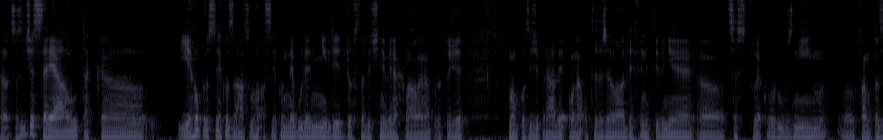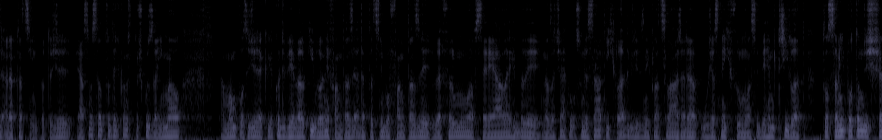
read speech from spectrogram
Eh, co se týče seriálu, tak eh, jeho prostě jako zásluha asi jako nebude nikdy dostatečně vynachválena, protože mám pocit, že právě ona otevřela definitivně cestu jako různým fantasy adaptacím, protože já jsem se o to teď trošku zajímal, a mám pocit, že jako dvě velké vlny fantazy adaptací nebo fantazy ve filmu a v seriálech byly na začátku 80. let, kdy vznikla celá řada úžasných filmů asi během tří let. To samý potom, když eh,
